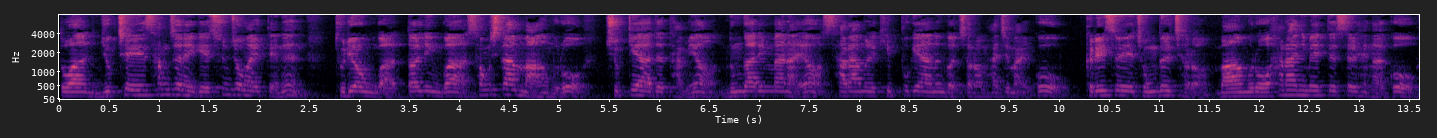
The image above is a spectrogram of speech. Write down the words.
또한 육체의 상전에게 순종할 때는 두려움과 떨림과 성실한 마음으로 죽게 하듯 하며 눈가림만 하여 사람을 기쁘게 하는 것처럼 하지 말고 그리스도의 종들처럼 마음으로 하나님의 뜻을 행하고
